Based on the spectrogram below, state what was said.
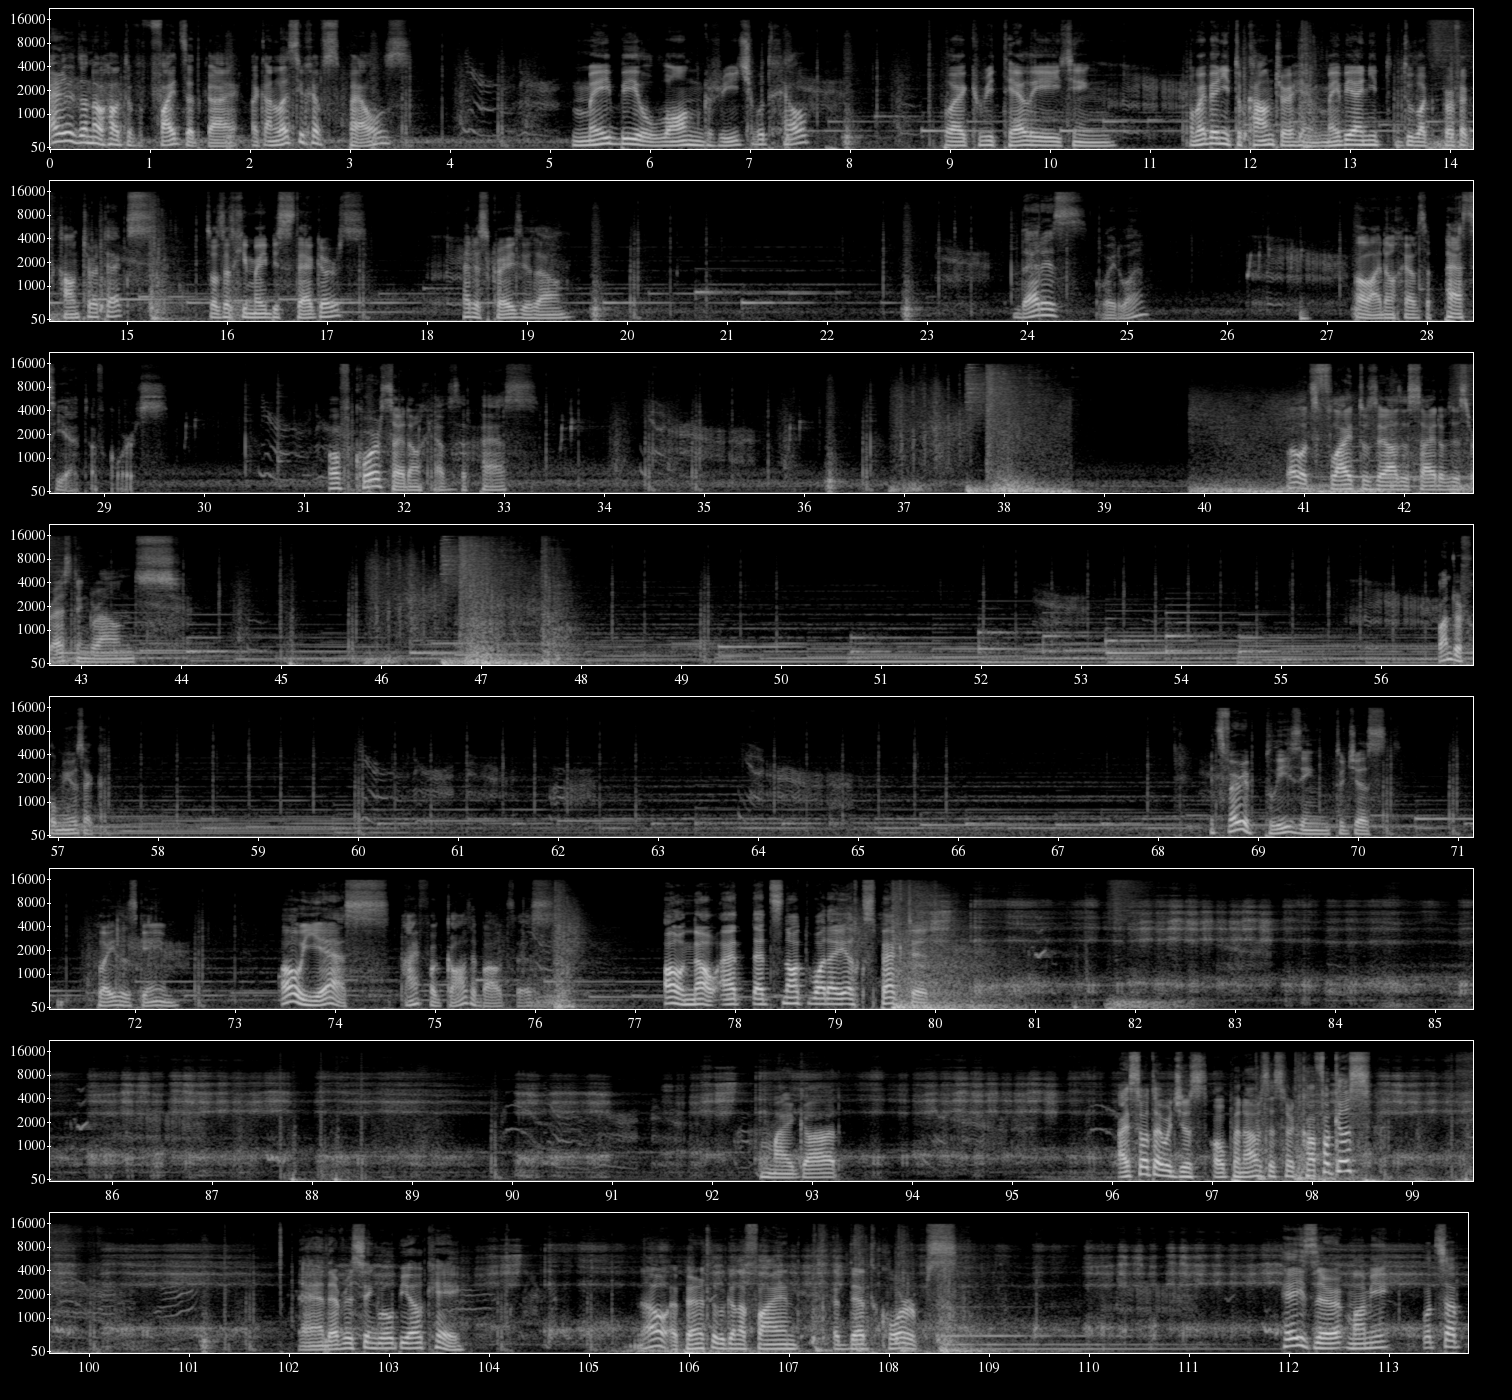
I really don't know how to fight that guy. Like, unless you have spells, maybe long reach would help. Like, retaliating Or maybe I need to counter him. Maybe I need to do like perfect counter attacks so that he maybe staggers. That is crazy though. That is... Wait, what? Oh, I don't have the pass yet, of course. Of course I don't have the pass. Well, let's fly to the other side of this resting grounds. Wonderful music. It's very pleasing to just play this game. Oh yes, I forgot about this. Oh no, I, that's not what I expected. my god. I thought I would just open up the sarcophagus and everything will be okay. No, apparently we're gonna find a dead corpse. Hey there, mommy. What's up?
